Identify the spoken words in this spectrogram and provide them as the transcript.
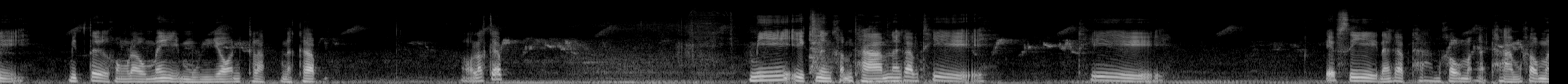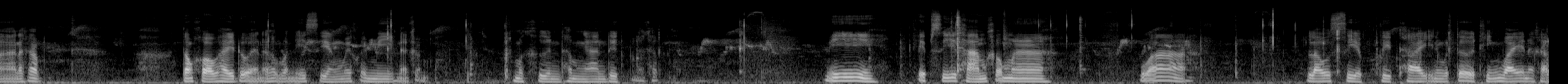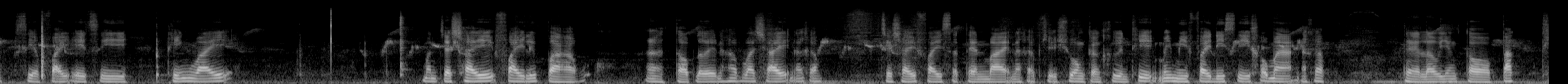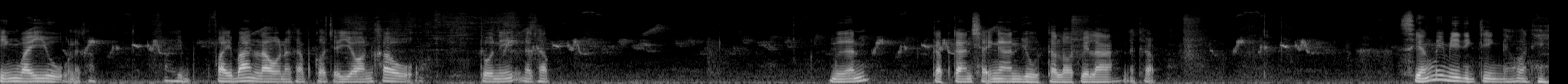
มิเตอร์ของเราไม่หมุนย้อนกลับนะครับ เอาละครับ มีอีกหนึ่งคำถามนะครับที่ ที่ FC นะครับ ถามเข้ามาถามเข้ามานะครับ ต้องขออภัยด้วยนะครับ วันนี้เสียงไม่ค่อยมีนะครับ เมื่อคืนทำงานดึกนะครับ มี FC ถามเข้ามาว่าเราเสียบกริดไทยอินเวอร์เตอร์ทิ้งไว้นะครับ เสียบไฟ AC ทิ้งไว้ มันจะใช้ไฟหรือเปล่าอาตอบเลยนะครับว่าใช้นะครับ จะใช้ไฟสแตนบายนะครับในช่วงกลางคืนที่ไม่มีไฟ DC เข้ามานะครับ แต่เรายังต่อปลั๊กทิ้งไว้อยู่นะครับ ไฟไฟบ้านเรานะครับก็จะย้อนเข้าตัวนี้นะครับ เหมือนกับการใช้งานอยู่ตลอดเวลานะครับ เสียงไม่มีจริงๆนะวันนี้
